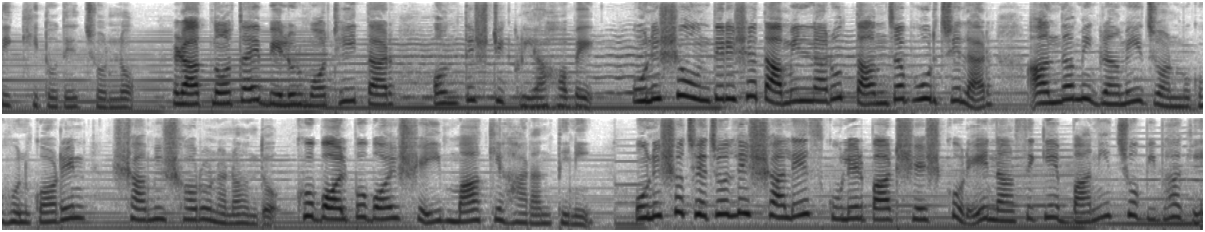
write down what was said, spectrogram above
দীক্ষিতদের জন্য। রাত নটায় বেলুর মঠেই তার অন্ত্যেষ্টিক্রিয়া হবে। উনিশশো উনত্রিশে তামিলনাড়ুর তাঞ্জাভুর জেলার আন্দামি গ্রামে জন্মগ্রহণ করেন স্বামী শরণানন্দ। খুব অল্প বয়সেই মাকে হারান তিনি। উনিশশো ছেচল্লিশ সালে স্কুলের পাঠ শেষ করে নাসিকে বাণিজ্য বিভাগে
